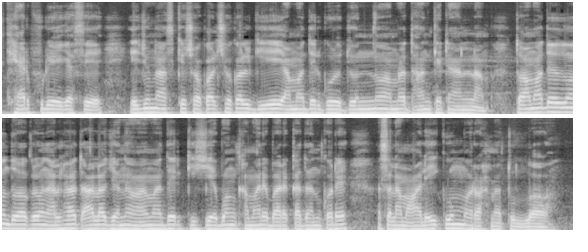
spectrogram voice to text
খ্যার ফুরিয়ে গেছে। এই জন্য আজকে সকাল সকাল গিয়ে আমাদের জন্য আমরা ধান কেটে আনলাম। তো আমাদের জন্য দোয়া করবেন, আল্লাহ আল্লাহ যেন আমাদের কৃষি এবং খামারে বারাকা দান করে। আসসালামু আলাইকুম রহমতুল্লাহ।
